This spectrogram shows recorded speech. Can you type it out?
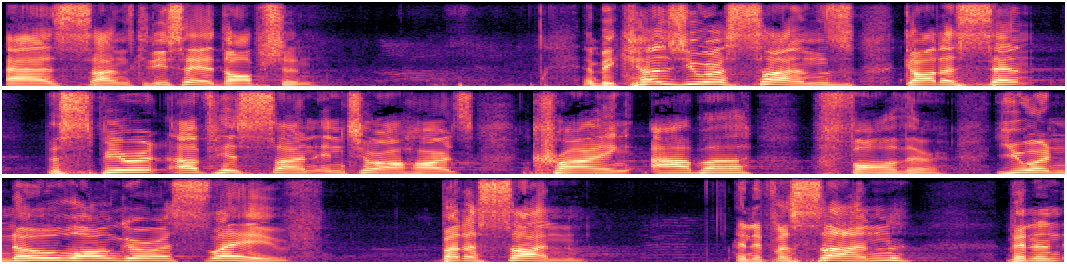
as sons. Can you say adoption? And because you are sons, God has sent the Spirit of His Son into our hearts, crying, Abba, Father. You are no longer a slave, but a son. And if a son, then an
